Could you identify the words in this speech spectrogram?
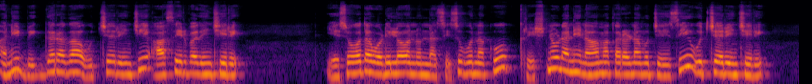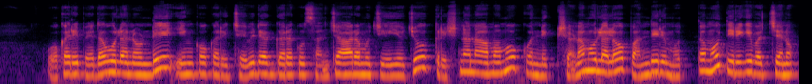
అని బిగ్గరగా ఉచ్చరించి ఆశీర్వదించిరి. యశోద ఒడిలోనున్న శిశువునకు కృష్ణుడని నామకరణము చేసి ఉచ్చరించిరి. ఒకరి పెదవుల నుండి ఇంకొకరి చెవి దగ్గరకు సంచారము చేయుచు కృష్ణనామము కొన్ని క్షణములలో పందిరి మొత్తము తిరిగి వచ్చెను.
